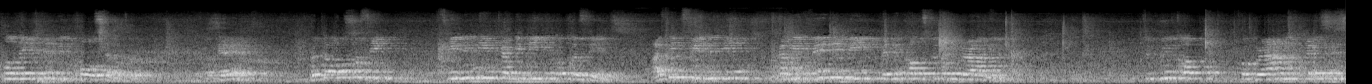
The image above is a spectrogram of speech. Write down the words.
connected with call center. Okay? But I also think Philippines can be big in other things. I think Philippines can be very big when it comes to programming. To put up programming places,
